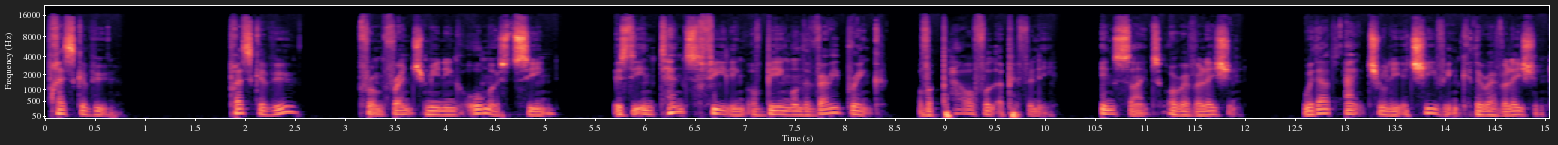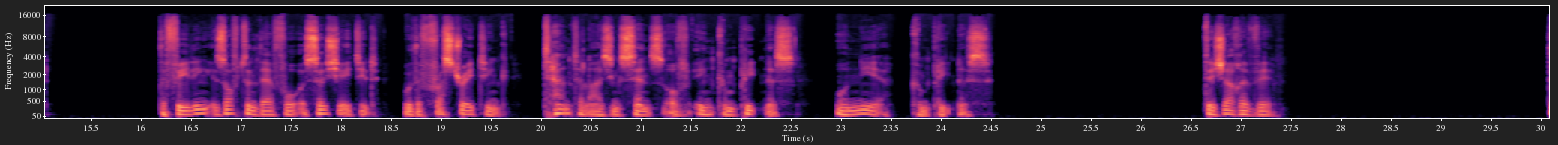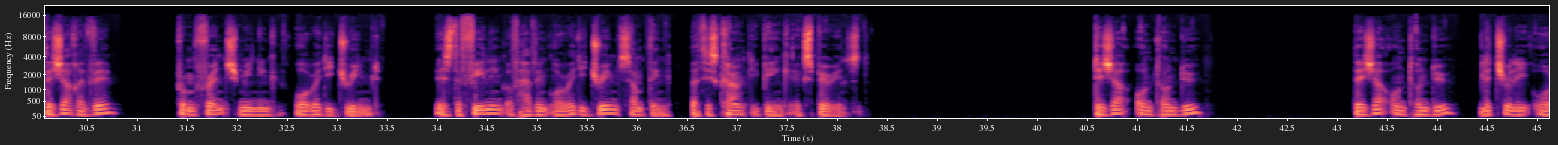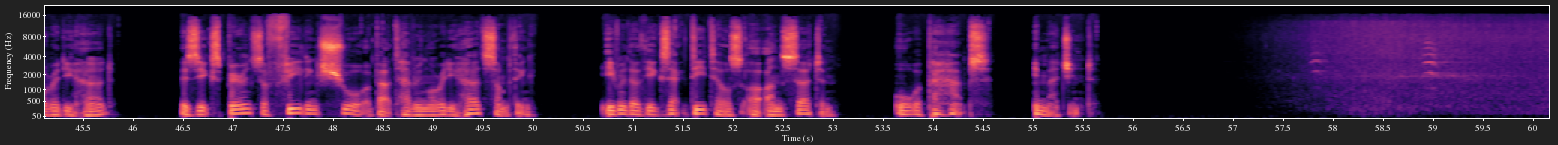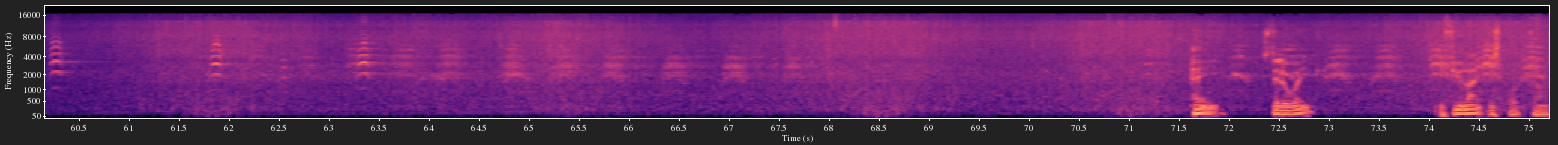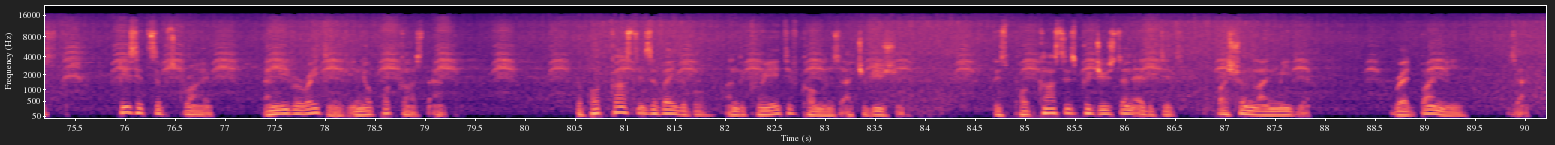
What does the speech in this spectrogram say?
presque vu. Presque vu, from French meaning almost seen, is the intense feeling of being on the very brink of a powerful epiphany, insight, or revelation, without actually achieving the revelation. The feeling is often therefore associated with a frustrating, tantalizing sense of incompleteness or near completeness. Déjà rêvé. Déjà rêvé, from French meaning already dreamed, is the feeling of having already dreamed something that is currently being experienced. Déjà entendu, déjà entendu, literally already heard, is the experience of feeling sure about having already heard something, even though the exact details are uncertain or were perhaps imagined. Still awake? If you like this podcast, please hit subscribe and leave a rating in your podcast app. The podcast is available under Creative Commons Attribution. This podcast is produced and edited by Schønlein Media. Read by me, Zach.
